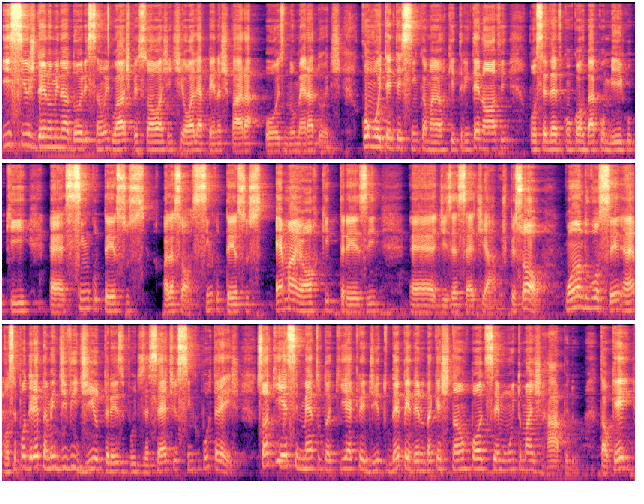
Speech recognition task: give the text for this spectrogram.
e se os denominadores são iguais, pessoal, a gente olha apenas para os numeradores. Como 85 é maior que 39, você deve concordar comigo que é, 5 terços Olha só, 5 terços é maior que 13, é, 17 avos. Pessoal, quando você, né, você poderia também dividir o 13 por 17 e o 5 por 3. Só que esse método aqui, acredito, dependendo da questão, pode ser muito mais rápido, tá ok?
